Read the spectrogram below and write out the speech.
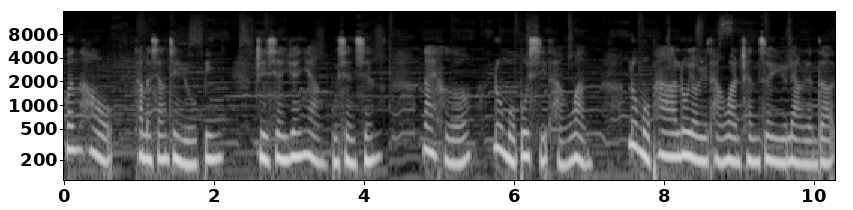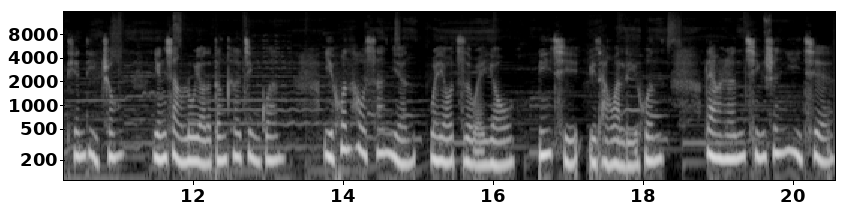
婚后，他们相敬如宾，只羡鸳鸯不羡仙。奈何陆母不喜唐婉，陆母怕陆游与唐婉沉醉于两人的天地中，影响陆游的登科进官，以婚后三年未有子为由，逼其与唐婉离婚。两人情深意切，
